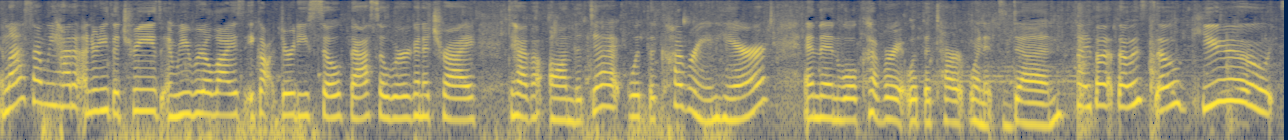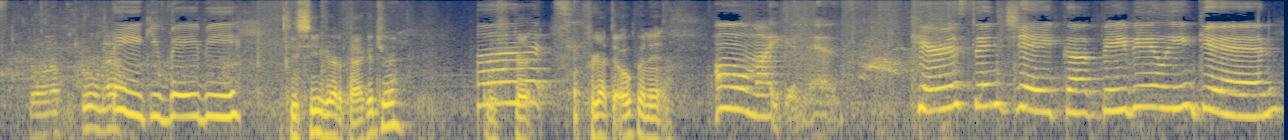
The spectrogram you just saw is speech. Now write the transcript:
And last time we had it underneath the trees and we realized it got dirty so fast. So we're gonna try to have it on the deck with the covering here. And then we'll cover it with the tarp when it's done. I thought that was so cute. Going up the pool now. Thank you, baby. Do You see, you got a package here. I forgot, forgot to open it. Oh my goodness. Karis and Jacob, baby Lincoln.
